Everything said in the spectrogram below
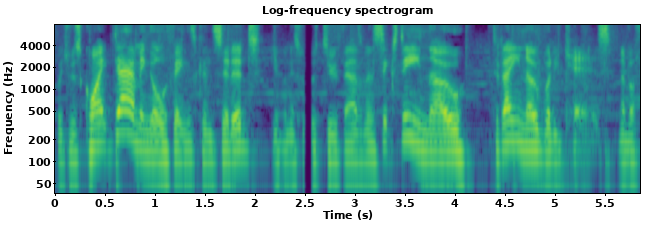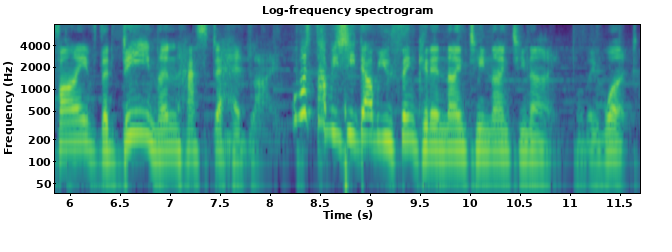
which was quite damning, all things considered. Given this was 2016, though, today nobody cares. Number five, the Demon has to headline. What was WCW thinking in 1999? Well, they weren't.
